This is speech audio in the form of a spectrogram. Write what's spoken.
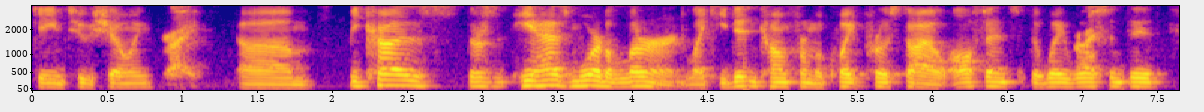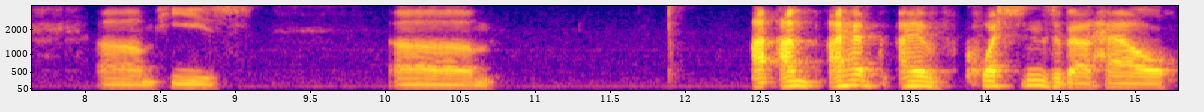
game two showing, right? Um, because there's he has more to learn. Like he didn't come from a quite pro style offense the way Wilson did. Um, he's, um, I, I'm I have I have questions about how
